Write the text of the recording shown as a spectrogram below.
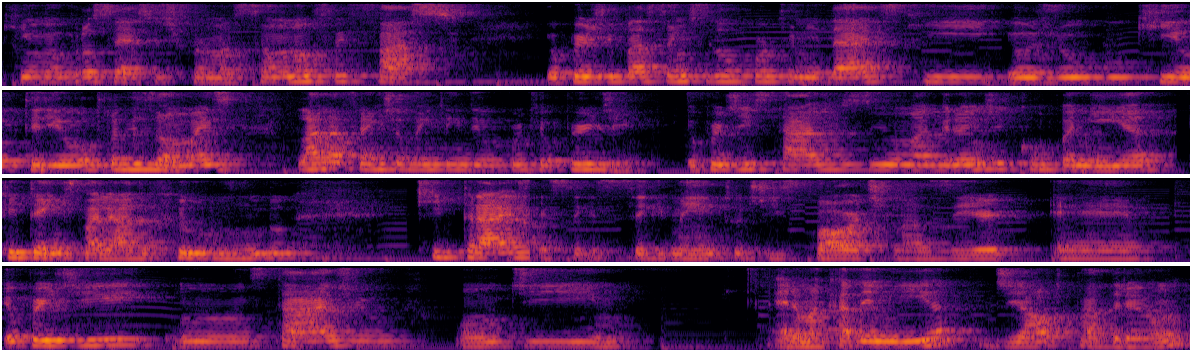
que o meu processo de formação não foi fácil. Eu perdi bastantes oportunidades que eu julgo que eu teria outra visão, mas Lá na frente eu vou entender o porquê eu perdi. Eu perdi estágios em uma grande companhia que tem espalhado pelo mundo, que traz esse segmento de esporte, lazer. É, eu perdi um estágio onde era uma academia de alto padrão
